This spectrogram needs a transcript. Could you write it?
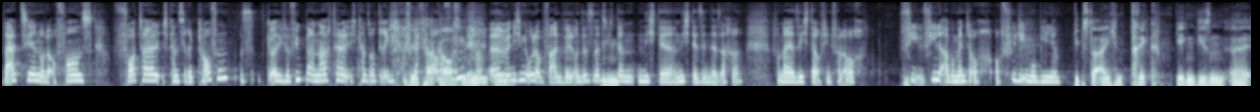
bei Aktien oder auch Fonds, Vorteil, ich kann es direkt kaufen, das ist quasi verfügbarer Nachteil, ich kann es auch direkt wieder verkaufen, verkaufen ne? äh, wenn mhm. ich in Urlaub fahren will. Und das ist natürlich mhm. dann nicht der, nicht der Sinn der Sache. Von daher sehe ich da auf jeden Fall auch viel, viele Argumente auch, auch für die Immobilie. Gibt es da eigentlich einen Trick gegen diesen äh,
